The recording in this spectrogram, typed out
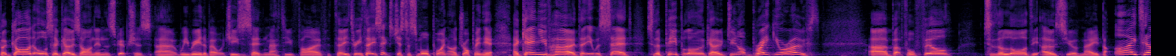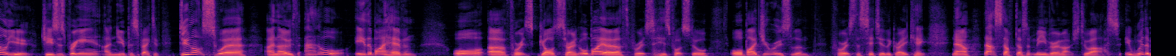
But God also goes on in the scriptures. Uh, we read about what Jesus said in Matthew 5 33, 36. Just a small point I'll drop in here. Again, you've heard that it was said to the people long ago, Do not break your oath, uh, but fulfill to the Lord the oaths you have made. But I tell you, Jesus bringing a new perspective, do not swear an oath at all, either by heaven or uh, for it's God's throne, or by earth for it's his footstool, or by Jerusalem for it's the city of the great king. Now, that stuff doesn't mean very much to us. It would have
